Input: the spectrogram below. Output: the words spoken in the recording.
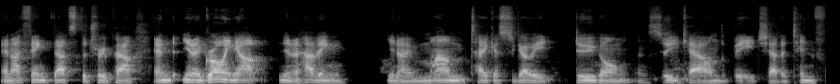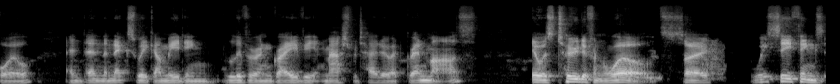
And I think that's the true power. And you know, growing up, you know, having you know, mum take us to go eat dugong and sui cow on the beach out of tinfoil. And then the next week I'm eating liver and gravy and mashed potato at grandma's. It was two different worlds. So we see things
